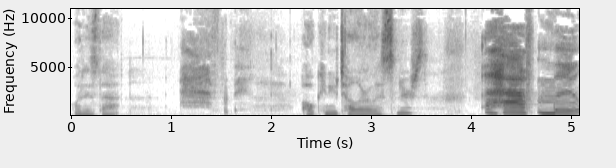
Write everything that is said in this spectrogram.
What is that? Oh, can you tell our listeners? A half moon.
